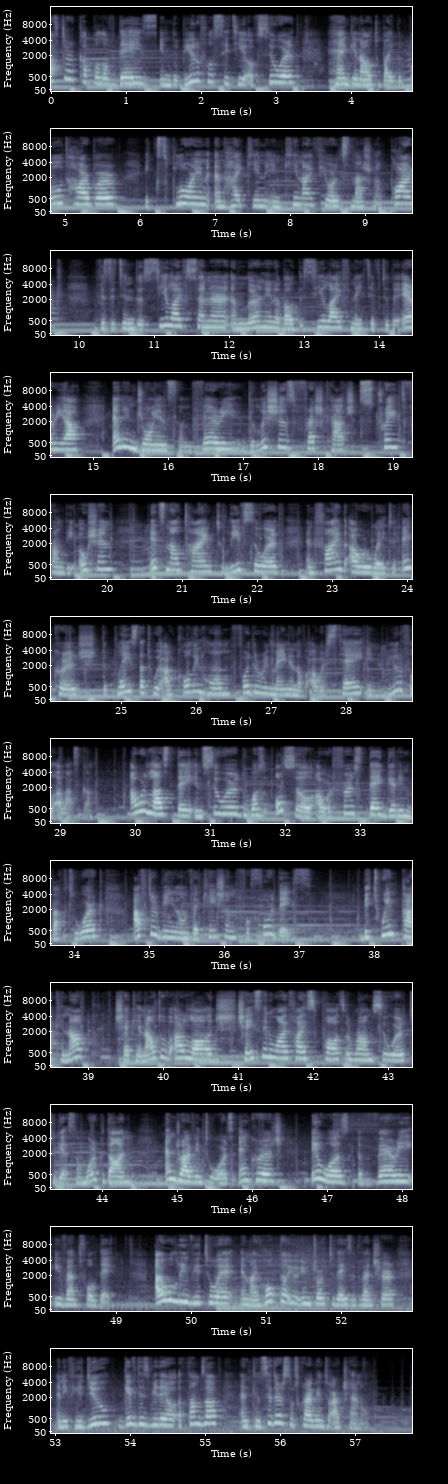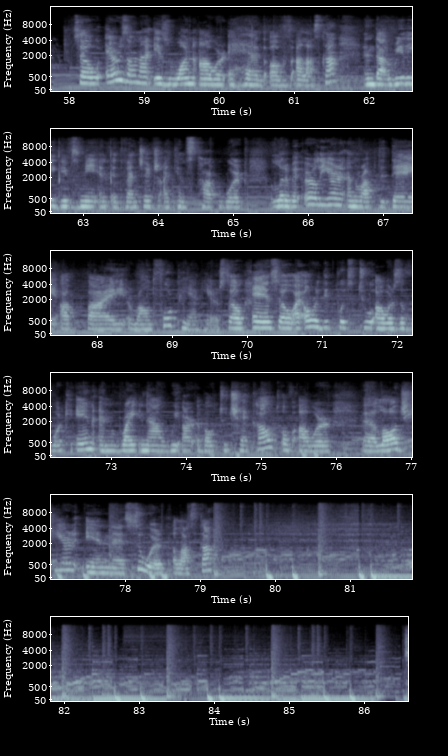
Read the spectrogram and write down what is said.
After a couple of days in the beautiful city of Seward, hanging out by the boat harbor, exploring and hiking in Kenai Fjords National Park, visiting the Sea Life Center and learning about the sea life native to the area, and enjoying some very delicious fresh catch straight from the ocean, it's now time to leave Seward and find our way to Anchorage, the place that we are calling home for the remaining of our stay in beautiful Alaska. Our last day in Seward was also our first day getting back to work after being on vacation for four days. Between packing up, checking out of our lodge, chasing Wi-Fi spots around Seward to get some work done, and driving towards Anchorage, it was a very eventful day. I will leave you to it and I hope that you enjoyed today's adventure and if you do, give this video a thumbs up and consider subscribing to our channel. So Arizona is one hour ahead of Alaska and that really gives me an advantage. I can start work a little bit earlier and wrap the day up by around 4 p.m. here. So and so I already put two hours of work in and right now we are about to check out of our uh, lodge here in uh, Seward, Alaska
